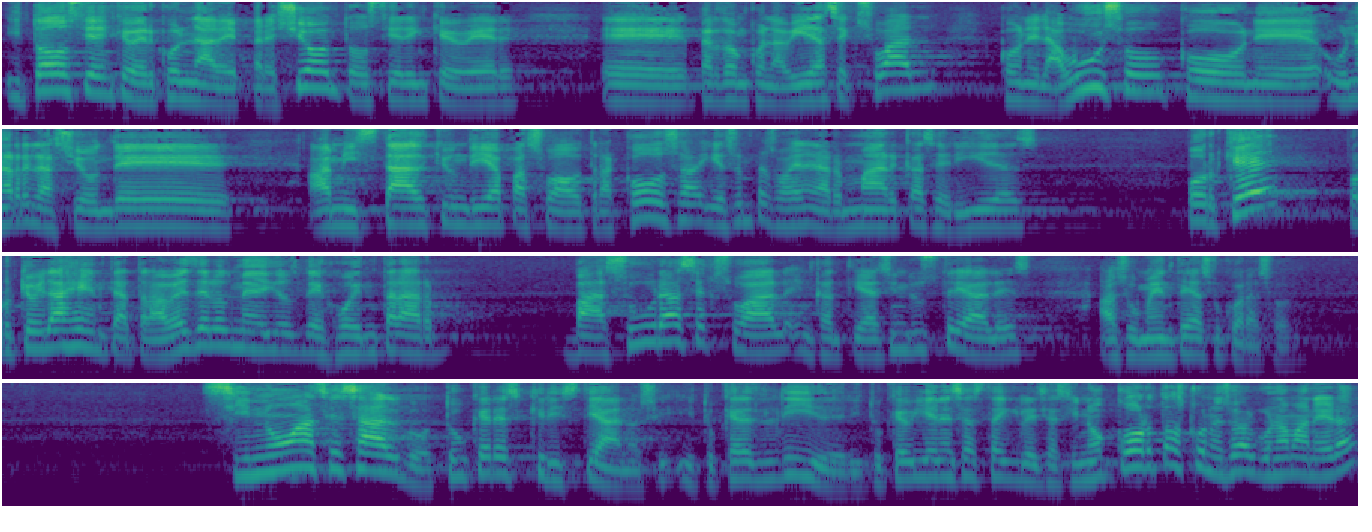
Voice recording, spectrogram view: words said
Y todos tienen que ver con la depresión, todos tienen que ver, eh, perdón, con la vida sexual, con el abuso, con eh, una relación de amistad que un día pasó a otra cosa y eso empezó a generar marcas, heridas. ¿Por qué? Porque hoy la gente a través de los medios dejó entrar basura sexual en cantidades industriales a su mente y a su corazón. Si no haces algo, tú que eres cristiano y tú que eres líder y tú que vienes a esta iglesia, si no cortas con eso de alguna manera,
